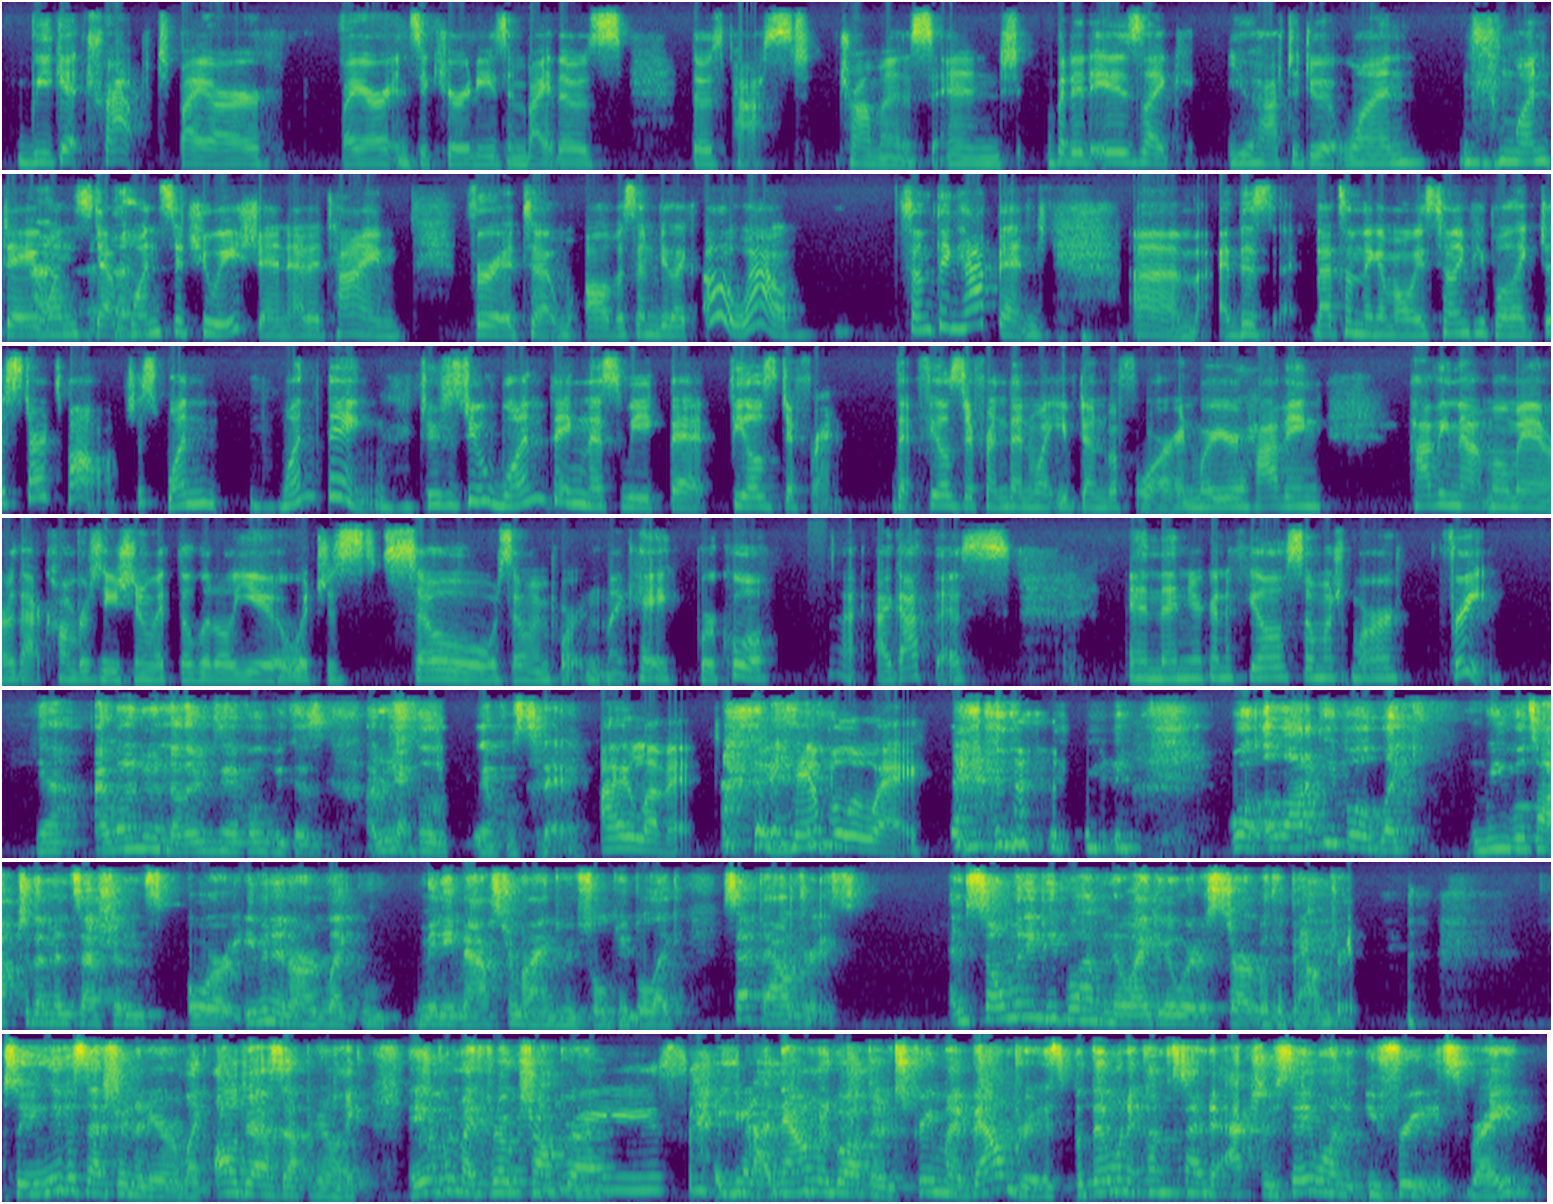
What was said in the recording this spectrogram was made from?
we get trapped by our by our insecurities and by those those past traumas and but it is like you have to do it one one day one step one situation at a time for it to all of a sudden be like oh wow something happened. Um this that's something i'm always telling people like just start small. Just one one thing. Just do one thing this week that feels different that feels different than what you've done before and where you're having having that moment or that conversation with the little you which is so so important. Like hey we're cool. I, I got this. And then you're going to feel so much more free. Yeah, I want to do another example because I'm just okay. full of examples today. I love it. example away. well, a lot of people like we will talk to them in sessions or even in our like mini mastermind, we've told people like set boundaries. And so many people have no idea where to start with a boundary. So you leave a session and you're like all jazzed up and you're like, they opened my throat chakra. yeah, now I'm gonna go out there and scream my boundaries. But then when it comes time to actually say one, you freeze, right?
